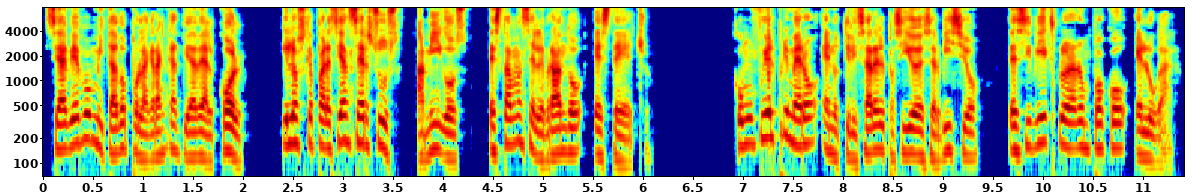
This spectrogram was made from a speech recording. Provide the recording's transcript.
se había vomitado por la gran cantidad de alcohol, y los que parecían ser sus amigos estaban celebrando este hecho. Como fui el primero en utilizar el pasillo de servicio, decidí explorar un poco el lugar.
